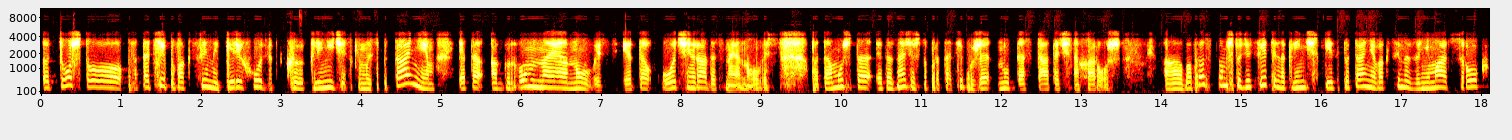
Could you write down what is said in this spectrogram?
э, то, что прототип вакцины переходит к клиническим испытаниям, это огромная новость. Это очень радостная новость, потому что это значит, что прототип уже ну, достаточно хорош. А, вопрос в том, что действительно клинические испытания вакцины занимают срок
